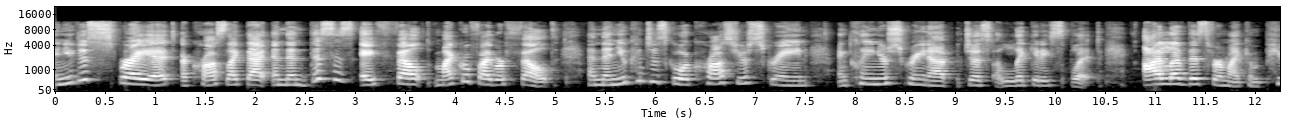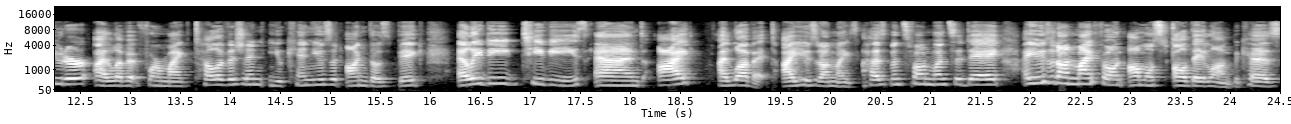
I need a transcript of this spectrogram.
and you just spray it across like that. And then this is a felt, microfiber felt. And then you can just go across your screen and clean your screen up just lickety split. I love this for my computer. I love it for my television. You can use it on those big LED TVs and I I love it. I use it on my husband's phone once a day. I use it on my phone almost all day long because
